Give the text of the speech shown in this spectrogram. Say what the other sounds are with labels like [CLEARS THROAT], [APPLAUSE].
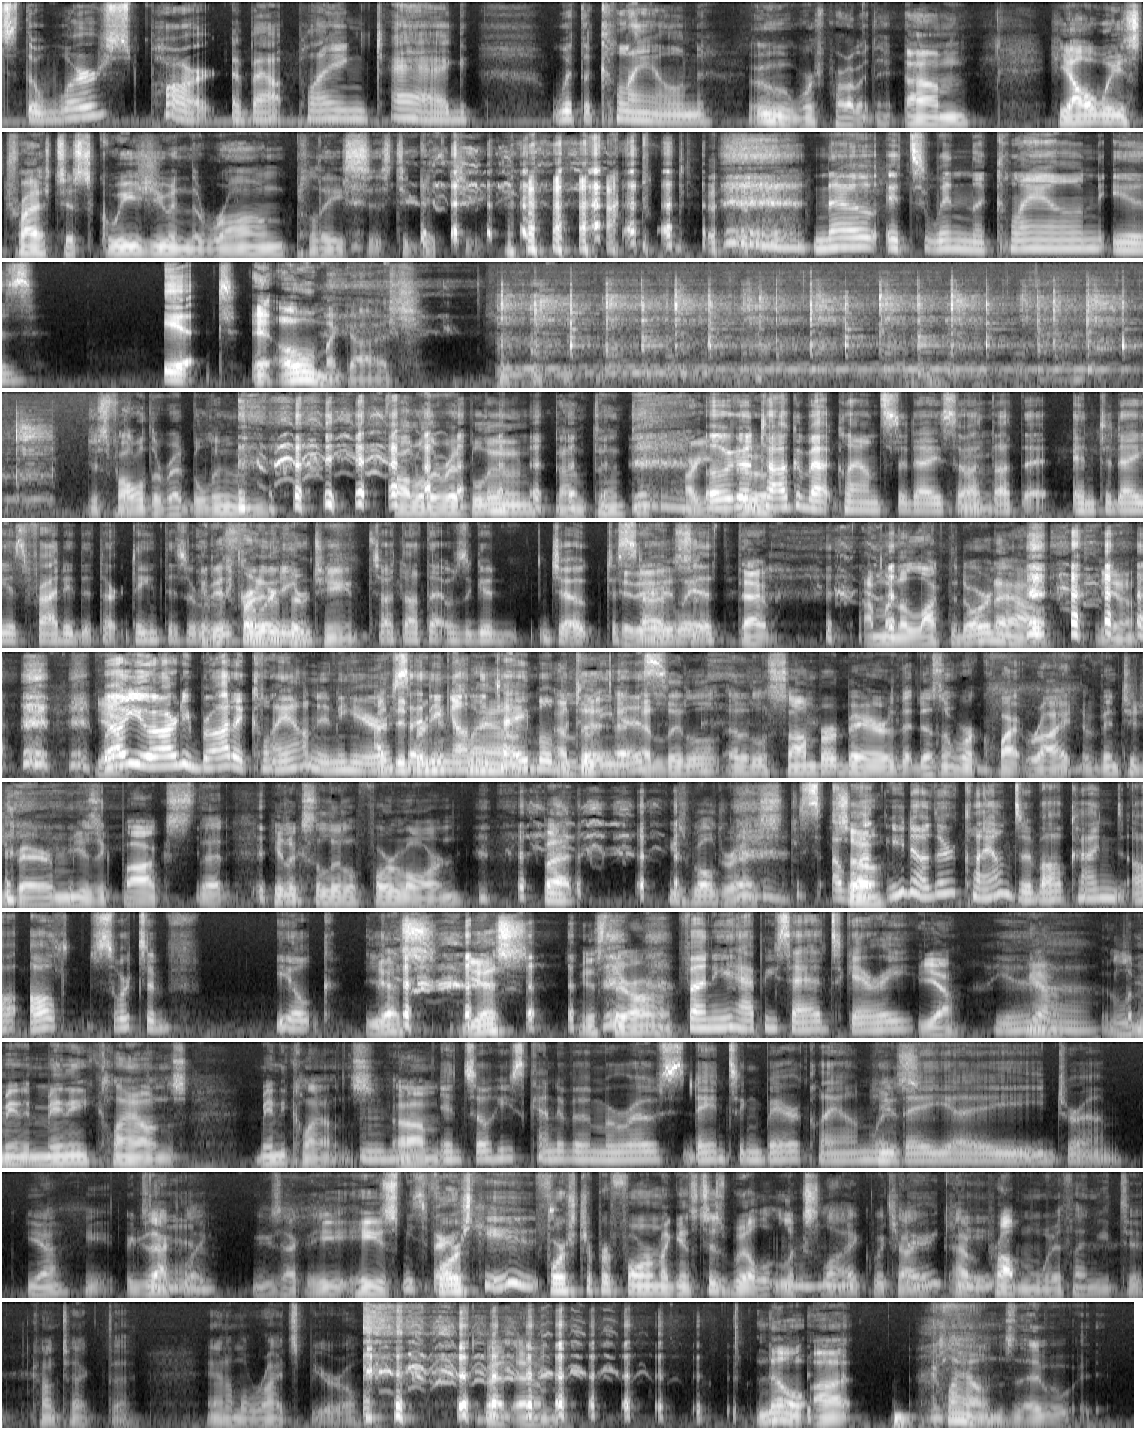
What's the worst part about playing tag with a clown? Ooh, worst part about it. Um, he always tries to squeeze you in the wrong places to get you. [LAUGHS] No, it's when the clown is it. Eh, oh my gosh. Just follow the red balloon. [LAUGHS] follow the red balloon. Dun, dun, dun. Are you? Well, we're going to talk about clowns today, so I hmm. thought that, and today is Friday the 13th as a It is Friday the 13th. So I thought that was a good joke to It start is with. that. I'm going to lock the door now. You know. [LAUGHS] Yeah. Well, you already brought a clown in here sitting on the table a li- between us. A little, a little somber bear that doesn't work quite right. A vintage bear music box that he looks a little forlorn, but he's well dressed. Uh, So well, you know, there are clowns of all kinds, all, all sorts of ilk. yes, yes, yes, there are. Funny, happy, sad, scary. Yeah, Yeah. yeah. Many, many clowns, many clowns. Mm-hmm. Um, and so he's kind of a morose dancing bear clown with a, a drum. yeah, he, exactly. Exactly. He he's, He's forced. Mm-hmm. forced to perform against his will. It looks like, which I have a problem with. I need to contact the Animal Rights Bureau. but um, [LAUGHS] no, uh, clowns. uh,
